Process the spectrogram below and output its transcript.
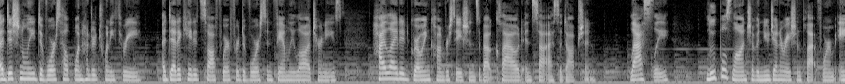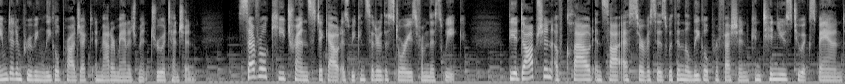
Additionally, Divorce Help 123, a dedicated software for divorce and family law attorneys, highlighted growing conversations about cloud and SaaS adoption. Lastly, Lupl's launch of a new generation platform aimed at improving legal project and matter management drew attention. Several key trends stick out as we consider the stories from this week. The adoption of cloud and SaaS services within the legal profession continues to expand,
